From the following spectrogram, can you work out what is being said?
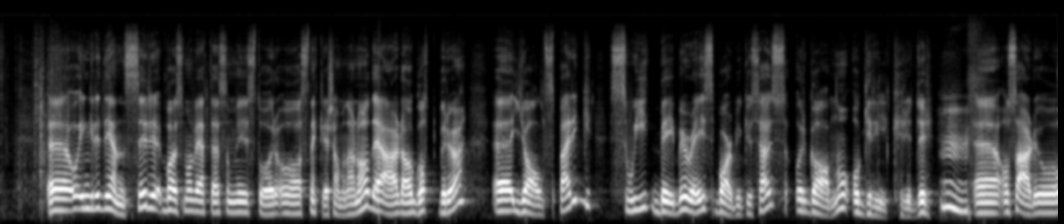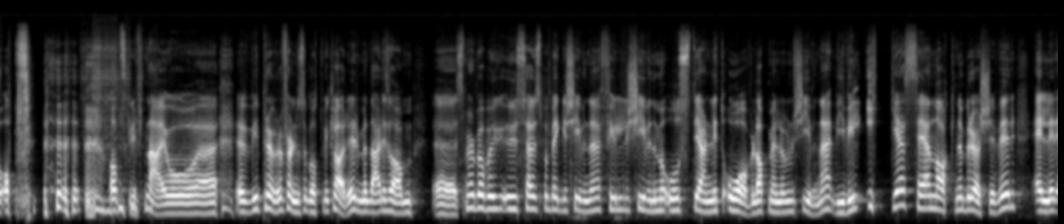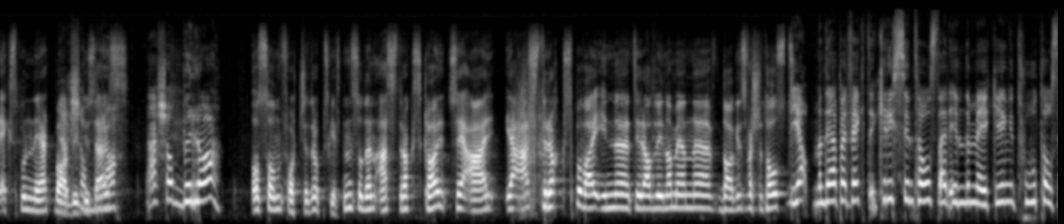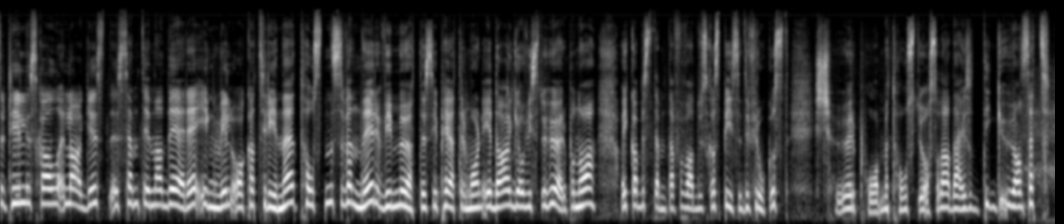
Eh, og ingredienser, bare så man vet det som vi står og snekrer sammen her nå, det er da godt brød, eh, Jarlsberg, Sweet Baby Race barbecuesaus, organo oregano og grillkrydder. Eh, og så er det jo opps Oppskriften er jo Vi prøver å følge den så godt vi klarer, men det er liksom smør barbecue-saus på begge skivene, fyll skivene med ost, gjerne litt overlapp mellom skivene. Vi vil ikke se nakne brødskiver eller eksponert Det er så bra. Det er så bra! Og sånn fortsetter oppskriften. Så den er straks klar. Så jeg er, jeg er straks på vei inn eh, til Adelina med en eh, dagens første toast. Ja, men det er perfekt. Chris sin toast er in the making. To toaster til skal lages. Sendt inn av dere, Ingvild og Katrine. Toastens venner. Vi møtes i P3 Morgen i dag. Og hvis du hører på nå og ikke har bestemt deg for hva du skal spise til frokost, kjør på med toast du også, da. Det er jo så digg uansett.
